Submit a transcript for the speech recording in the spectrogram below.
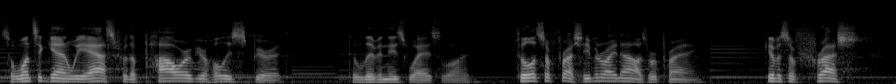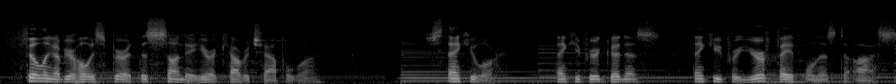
So once again, we ask for the power of your Holy Spirit to live in these ways, Lord. Fill us afresh, even right now as we're praying. Give us a fresh filling of your Holy Spirit this Sunday here at Calvary Chapel, Lord. Just thank you, Lord. Thank you for your goodness. Thank you for your faithfulness to us.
